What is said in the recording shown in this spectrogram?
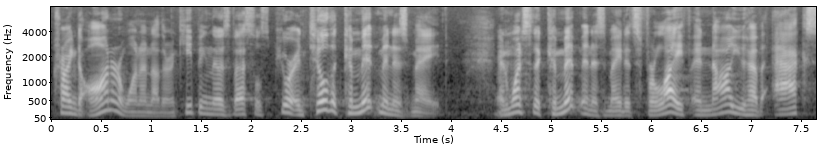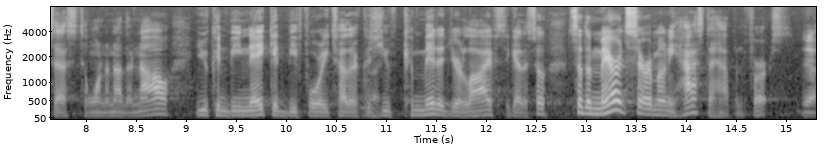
trying to honor one another and keeping those vessels pure until the commitment is made. And once the commitment is made, it's for life, and now you have access to one another. Now you can be naked before each other because right. you've committed your lives together. So, so the marriage ceremony has to happen first. Yeah.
